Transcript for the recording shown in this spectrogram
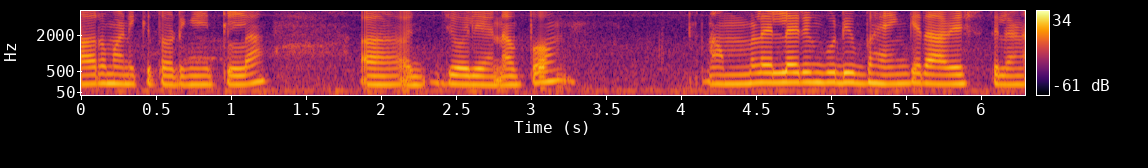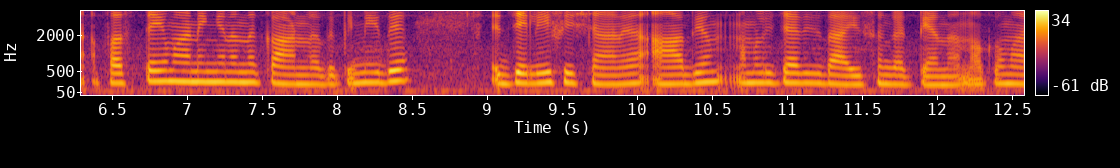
ആറ് മണിക്ക് തുടങ്ങിയിട്ടുള്ള ജോലിയാണ്. അപ്പം നമ്മളെല്ലാവരും കൂടി ഭയങ്കര ആവേശത്തിലാണ്. ഫസ്റ്റ് ടൈമാണ് ഇങ്ങനെ ഒന്ന് കാണുന്നത്. പിന്നെ ഇത് ജെലി ഫിഷാണ് ആദ്യം നമ്മൾ വിചാരിച്ചത് ഐസും കട്ടിയാന്ന് നോക്കുമ്പോൾ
